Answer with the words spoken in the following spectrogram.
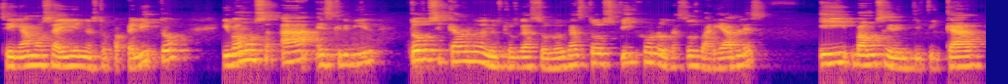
Sigamos ahí en nuestro papelito y vamos a escribir todos y cada uno de nuestros gastos, los gastos fijos, los gastos variables, y vamos a identificar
